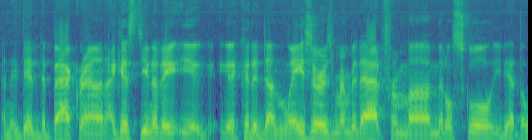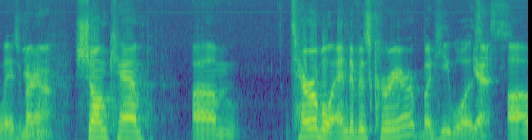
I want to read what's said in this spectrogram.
and they did the background. I guess you know they, you, they could have done lasers. Remember that from uh, middle school? You had the laser background. Yeah. Shawn Kemp, Um, terrible end of his career, but he was Yes. a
